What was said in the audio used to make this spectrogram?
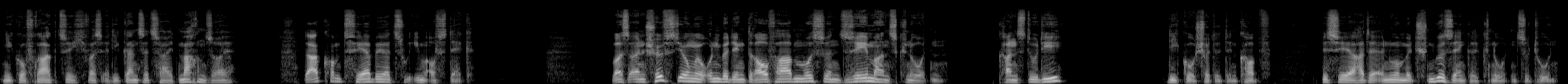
Nico fragt sich, was er die ganze Zeit machen soll. Da kommt Fährbeer zu ihm aufs Deck. Was ein Schiffsjunge unbedingt drauf haben muss, sind Seemannsknoten. Kannst du die? Nico schüttelt den Kopf. Bisher hatte er nur mit Schnürsenkelknoten zu tun.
